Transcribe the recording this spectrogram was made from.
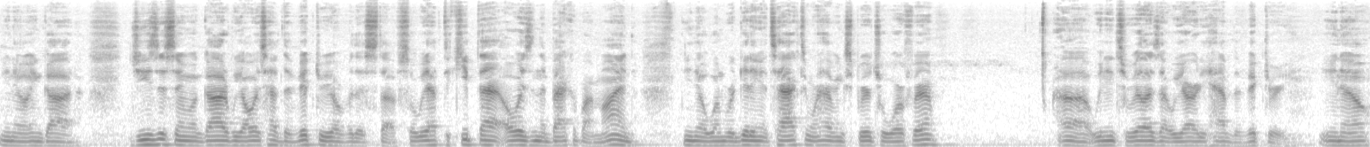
you know, in God. Jesus and with God, we always have the victory over this stuff. So, we have to keep that always in the back of our mind, you know, when we're getting attacked and we're having spiritual warfare. Uh, we need to realize that we already have the victory, you know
